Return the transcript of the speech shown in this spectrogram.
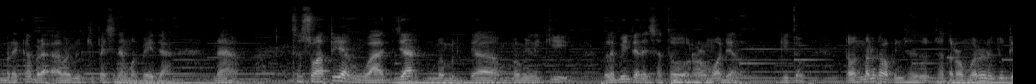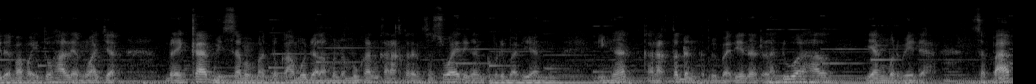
mereka eh, memiliki passion yang berbeda. Nah, sesuatu yang wajar memiliki lebih dari satu role model gitu. Teman-teman kalau punya satu, satu role model itu tidak apa-apa itu hal yang wajar. Mereka bisa membantu kamu dalam menemukan karakter yang sesuai dengan kepribadianmu. Ingat karakter dan kepribadian adalah dua hal yang berbeda. Sebab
